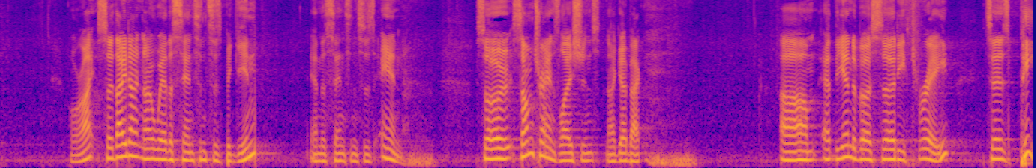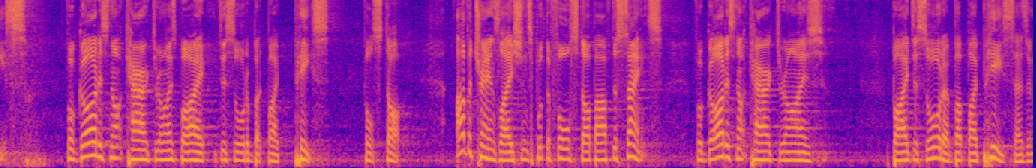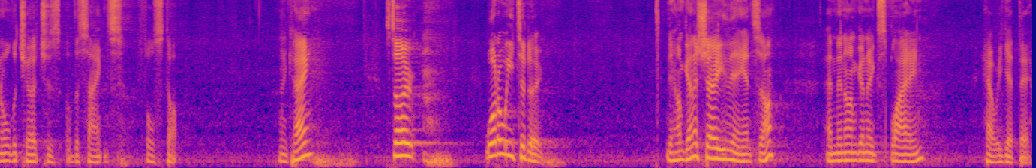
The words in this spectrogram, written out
All right? So they don't know where the sentences begin and the sentences end. So some translations, now go back. Um, at the end of verse 33, it says, Peace. For God is not characterized by disorder, but by peace. Full stop. Other translations put the full stop after saints. For God is not characterized by disorder, but by peace, as in all the churches of the saints. Full stop. Okay? So, what are we to do? Now, I'm going to show you the answer, and then I'm going to explain how we get there.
